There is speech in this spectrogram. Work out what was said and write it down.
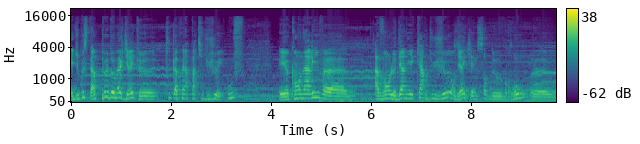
et du coup, c'était un peu dommage. Je dirais que toute la première partie du jeu est ouf. Et quand on arrive euh, avant le dernier quart du jeu, on dirait qu'il y a une sorte de gros. euh,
